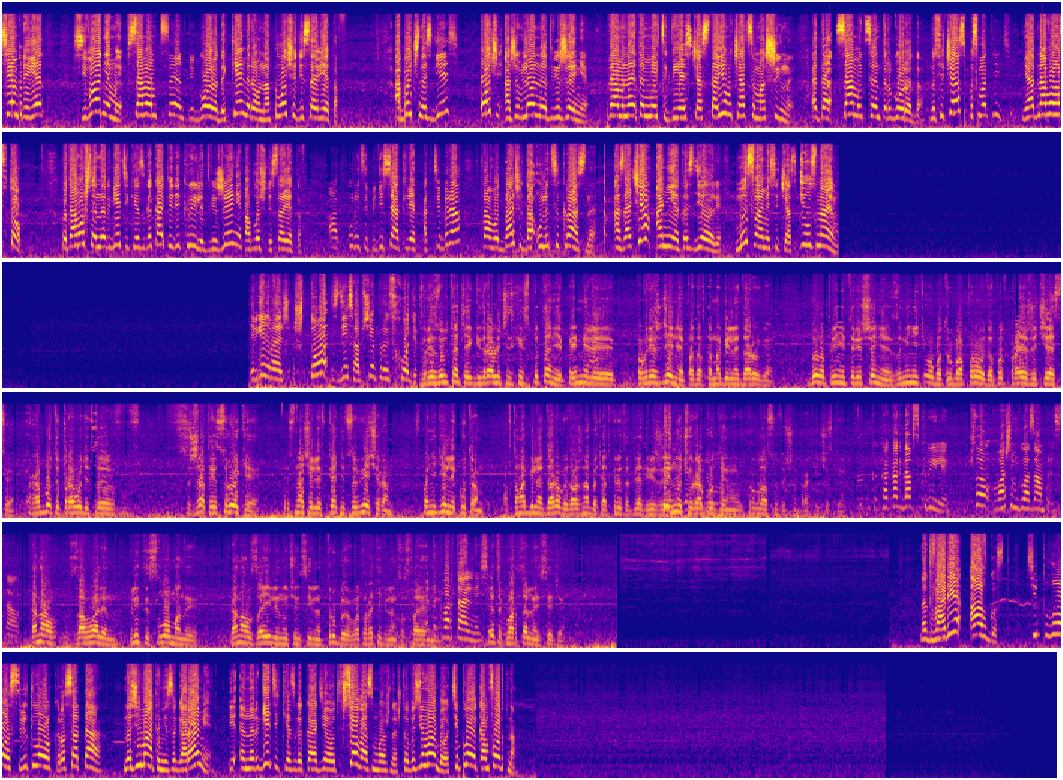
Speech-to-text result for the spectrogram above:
Всем привет! Сегодня мы в самом центре города Кемерово на площади Советов. Обычно здесь очень оживленное движение. Прямо на этом месте, где я сейчас стою, учатся машины. Это самый центр города. Но сейчас, посмотрите, ни одного авто. Потому что энергетики СГК перекрыли движение по площади Советов. От улицы 50 лет октября, там вот дальше до улицы Красная. А зачем они это сделали, мы с вами сейчас и узнаем. Евгений Иванович, что здесь вообще происходит? В результате гидравлических испытаний поимели повреждения под автомобильной дорогой. Было принято решение заменить оба трубопровода под проезжей частью. Работы проводятся в сжатые сроки. То есть начали в пятницу вечером, в понедельник утром автомобильная дорога должна быть открыта для движения. И ночью работаем круглосуточно практически. Когда вскрыли, что вашим глазам предстало? Канал завален, плиты сломаны, канал заилен очень сильно, трубы в отвратительном состоянии. Это квартальные сети. Это квартальные сети. На дворе август. Тепло, светло, красота. Но зима-то не за горами, и энергетики СГК делают все возможное, чтобы зимой было тепло и комфортно.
